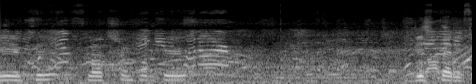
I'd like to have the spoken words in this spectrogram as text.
এই হচ্ছে স্লথ সম্পর্কে বিস্তারিত।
